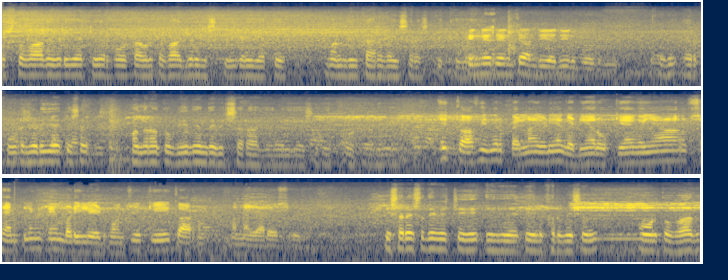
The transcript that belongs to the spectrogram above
ਉਸ ਤੋਂ ਬਾਅਦ ਜਿਹੜੀ ਹੈ ਕਿ ਰਿਪੋਰਟ ਆਉਣ ਤੋਂ ਬਾਅਦ ਜਿਹੜੀ ਇਸਦੀ ਜਿਹੜੀ ਹੈ ਕਿ ਬਣਦੀ ਕਾਰਵਾਈ ਸਰ ਅਸੀਂ ਕੀਤੀ ਕਿੰਨੇ ਦਿਨ ਚ ਆਉਂਦੀ ਹੈ ਜੀ ਰਿਪੋਰਟ ਜੀ? ਜਿਹੜੀ ਰਿਪੋਰਟ ਜਿਹੜੀ ਹੈ ਕਿ ਸਰ 15 ਤੋਂ 20 ਦਿਨ ਦੇ ਵਿੱਚ ਸਰ ਆ ਜਾਂਦੀ ਹੈ ਇਸ ਰਿਪੋਰਟ ਜਿਹੜੀ ਹੈ। ਇਹ ਕਾਫੀ ਦੇਰ ਪਹਿਲਾਂ ਜਿਹੜੀਆਂ ਗੱਡੀਆਂ ਰੋਕੀਆਂ ਗਈਆਂ ਸੈਂਪਲਿੰਗ ਟੀਮ ਬੜੀ ਲੇਟ ਪਹੁੰਚੀ ਕੀ ਕਾਰਨ ਮੰਨਿਆ ਜਾ ਰਿਹਾ ਇਸ ਵਿੱਚ? ਕਿ ਸਰ ਇਸ ਦੇ ਵਿੱਚ ਇਹ ਇਹ ਹੈ ਕਿ ਇਨਫੋਰਮੇਸ਼ਨ ਆਉਣ ਤੋਂ ਬਾਅਦ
